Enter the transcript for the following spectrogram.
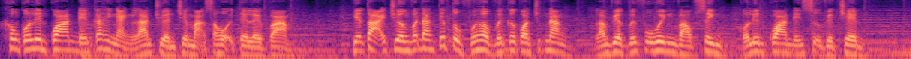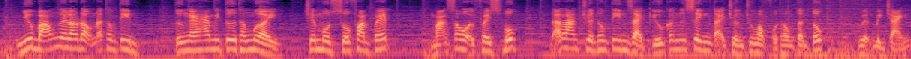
không có liên quan đến các hình ảnh lan truyền trên mạng xã hội Telegram. Hiện tại trường vẫn đang tiếp tục phối hợp với cơ quan chức năng làm việc với phụ huynh và học sinh có liên quan đến sự việc trên. Như báo Người Lao động đã thông tin, từ ngày 24 tháng 10, trên một số fanpage, mạng xã hội Facebook đã lan truyền thông tin giải cứu các nữ sinh tại trường Trung học phổ thông Tân Túc, huyện Bình Chánh.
